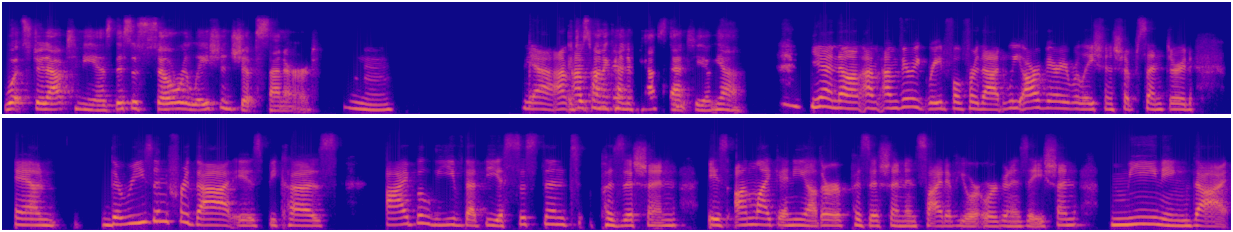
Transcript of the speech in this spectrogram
what stood out to me is this is so relationship centered. Hmm. Yeah, I'm, i just want to kind of pass that to you. Yeah. Yeah, no, I'm I'm very grateful for that. We are very relationship centered and the reason for that is because I believe that the assistant position is unlike any other position inside of your organization, meaning that,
